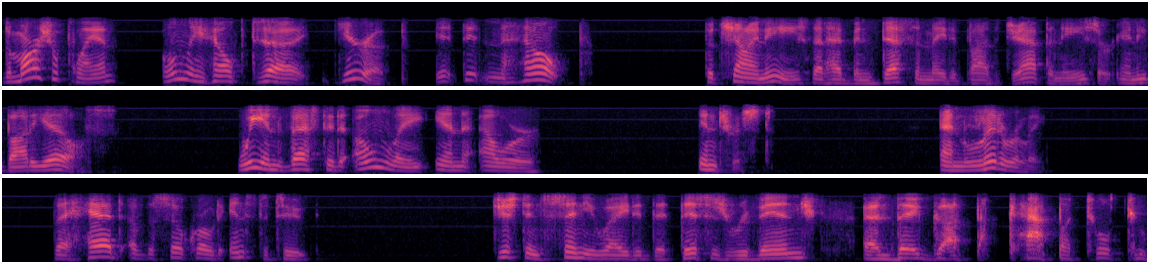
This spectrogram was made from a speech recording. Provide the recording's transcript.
the Marshall Plan only helped uh, Europe, it didn't help the Chinese that had been decimated by the Japanese or anybody else. We invested only in our interest. And literally, the head of the Silk Road Institute just insinuated that this is revenge, and they got the capital to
